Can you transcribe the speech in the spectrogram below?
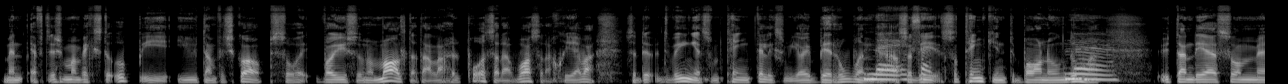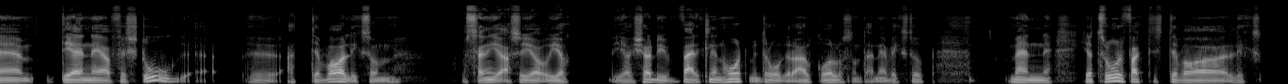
men eftersom man växte upp i, i utanförskap så var det ju så normalt att alla höll på sådär, var sådär skeva. Så det, det var ingen som tänkte liksom, jag är beroende. Nej, alltså det, så tänker inte barn och ungdomar. Nej. Utan det som, eh, det är när jag förstod eh, att det var liksom och sen, alltså jag, och jag, jag körde ju verkligen hårt med droger och alkohol och sånt där när jag växte upp. Men jag tror faktiskt det var liksom,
